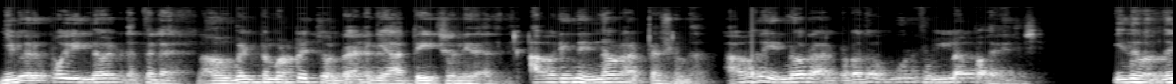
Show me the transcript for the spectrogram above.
இவர் போய் இன்னொரு இடத்துல நான் உங்கள்கிட்ட மட்டும் சொல்றேன் நீங்கள் யார்கிட்டையும் சொல்லிடாதீங்க. அவர் இன்னும் இன்னொரு ஆட்டை சொன்னார். அவர் இன்னொரு ஆட்டை பார்த்தா ஊர் ஃபுல்லாக பதவிச்சு இது வந்து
